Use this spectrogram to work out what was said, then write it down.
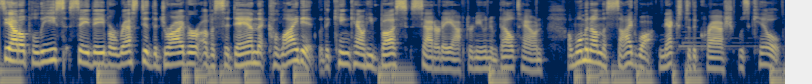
Seattle police say they've arrested the driver of a sedan that collided with a King County bus Saturday afternoon in Belltown. A woman on the sidewalk next to the crash was killed.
